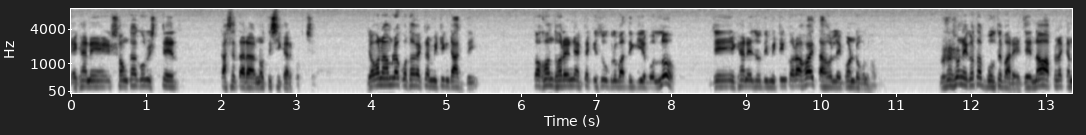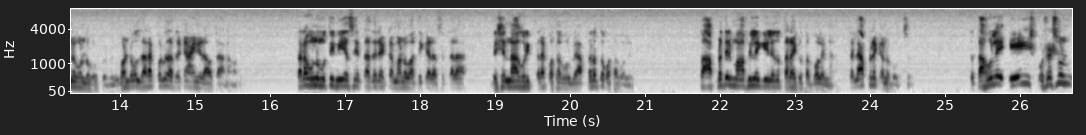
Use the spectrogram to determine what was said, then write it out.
এখানে সংখ্যাগরিষ্ঠের কাছে তারা নথি স্বীকার করছে। যখন আমরা কোথাও একটা মিটিং ডাক দিই, তখন ধরেন একটা কিছু উগ্রবাদী গিয়ে বলল যে, এখানে যদি মিটিং করা হয় তাহলে গন্ডগোল হবে। প্রশাসন একথা বলতে পারে যে না আপনারা কেন গন্ডগোল করবেন? গন্ডগোল যারা করবে তাদেরকে আইনের আওতায় আনা হবে। তারা অনুমতি নিয়েছে, তাদের একটা মানবাধিকার আছে, তারা দেশের নাগরিক, তারা কথা বলবে, আপনারা তো কথা বলেন। তো আপনাদের মাহফিলে গেলে তো তারা কথা বলে না। তাহলে আপনারা কেন বলছেন? তো তাহলে এই প্রশাসন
